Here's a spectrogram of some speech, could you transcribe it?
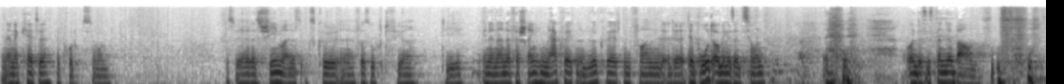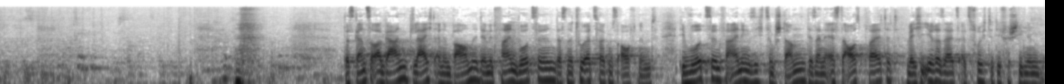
in einer Kette der Produktion. Das wäre das Schema, das Uexkül äh, versucht für die ineinander verschränkten Merkwelten und Wirkwelten von der, der, der Brotorganisation. Und das ist dann der Baum. Das ganze Organ gleicht einem Baume, der mit feinen Wurzeln das Naturerzeugnis aufnimmt. Die Wurzeln vereinigen sich zum Stamm, der seine Äste ausbreitet, welche ihrerseits als Früchte die verschiedenen,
